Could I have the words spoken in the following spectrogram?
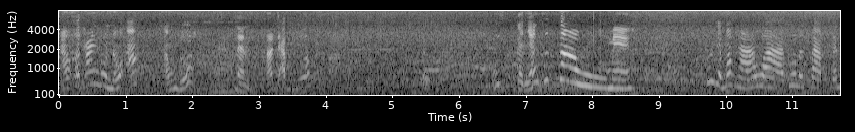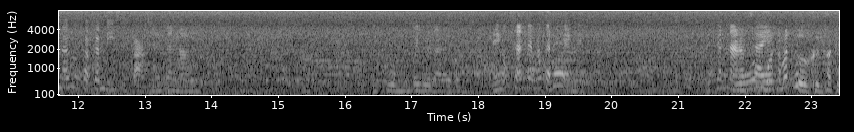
เอาเอาทางนู้นหนูเอาเอาดูนั่นเอาจับดูอุ๊ยกันยังคือเก่าแม่คือจะมาหาว่าโทรศัพท์ฉันนะโทรศัพท์ฉันดีสิต่างกันนานคุณมันก็อยู่อะไรตรงนี้ ฉันเนี่ยมันกระแดงเนี่ยไอ้ฉันหนาใสโอ้ยทำไมถือขึ้นค่ะแท้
